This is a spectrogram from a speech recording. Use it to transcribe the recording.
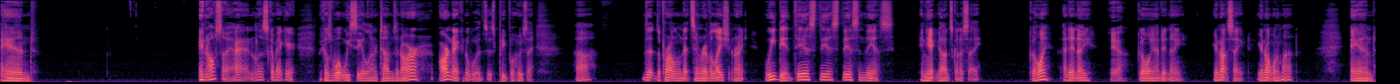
and and also I, let's go back here because what we see a lot of times in our our neck of the woods is people who say, uh, the the problem that's in Revelation, right? We did this, this, this, and this, and yet God's going to say, "Go away! I didn't know you." Yeah. Go away, I didn't know you. You're not saved. You're not one of mine. And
